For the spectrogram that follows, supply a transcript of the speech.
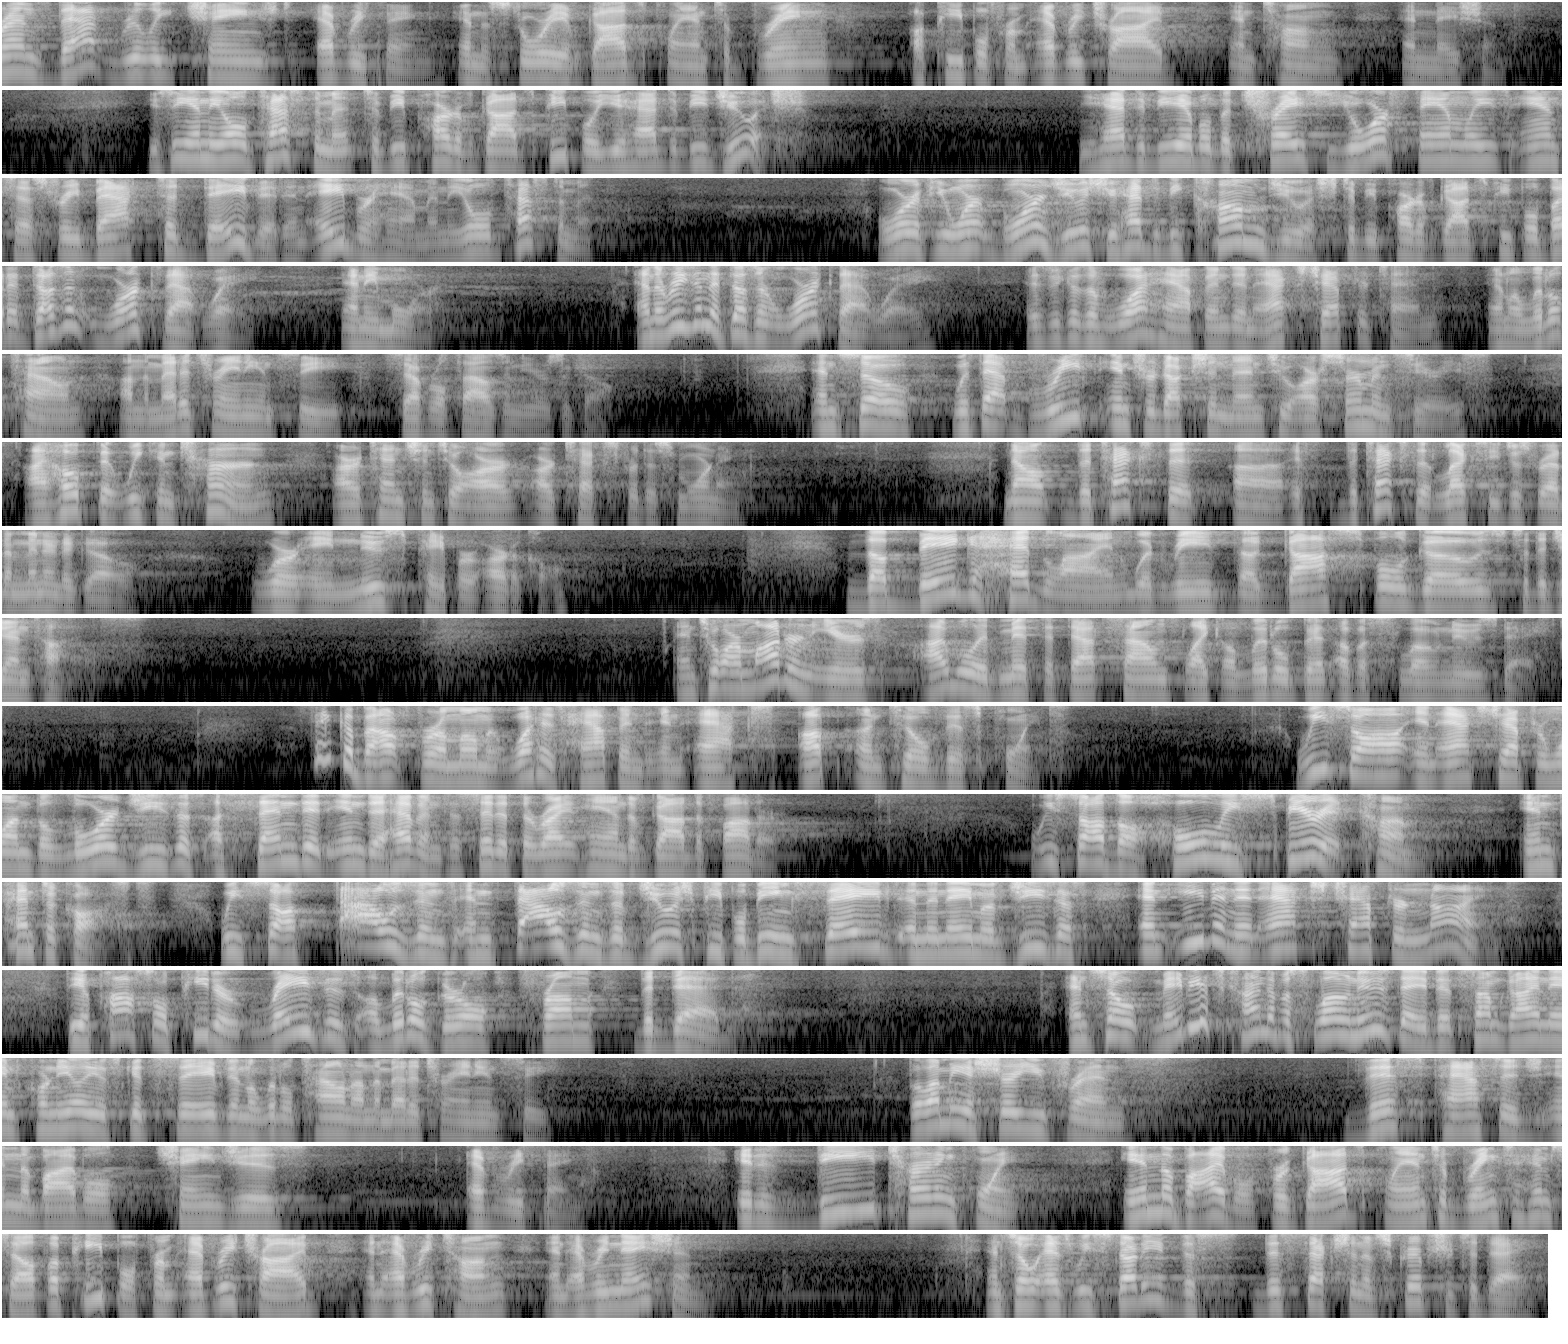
Friends, that really changed everything in the story of God's plan to bring a people from every tribe and tongue and nation. You see, in the Old Testament, to be part of God's people, you had to be Jewish. You had to be able to trace your family's ancestry back to David and Abraham in the Old Testament. Or if you weren't born Jewish, you had to become Jewish to be part of God's people, but it doesn't work that way anymore. And the reason it doesn't work that way is because of what happened in Acts chapter 10 in a little town on the Mediterranean Sea several thousand years ago. And so, with that brief introduction then to our sermon series, I hope that we can turn our attention to our, our text for this morning. Now, the text that, uh, if the text that Lexi just read a minute ago were a newspaper article, the big headline would read, The Gospel Goes to the Gentiles. And to our modern ears, I will admit that that sounds like a little bit of a slow news day. Think about for a moment what has happened in Acts up until this point. We saw in Acts chapter 1 the Lord Jesus ascended into heaven to sit at the right hand of God the Father. We saw the Holy Spirit come in Pentecost. We saw thousands and thousands of Jewish people being saved in the name of Jesus. And even in Acts chapter 9, the Apostle Peter raises a little girl from the dead. And so maybe it's kind of a slow news day that some guy named Cornelius gets saved in a little town on the Mediterranean Sea. But let me assure you, friends, this passage in the Bible changes everything It is the turning point in the Bible for God's plan to bring to himself a people from every tribe and every tongue and every nation. And so, as we study this, this section of Scripture today,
